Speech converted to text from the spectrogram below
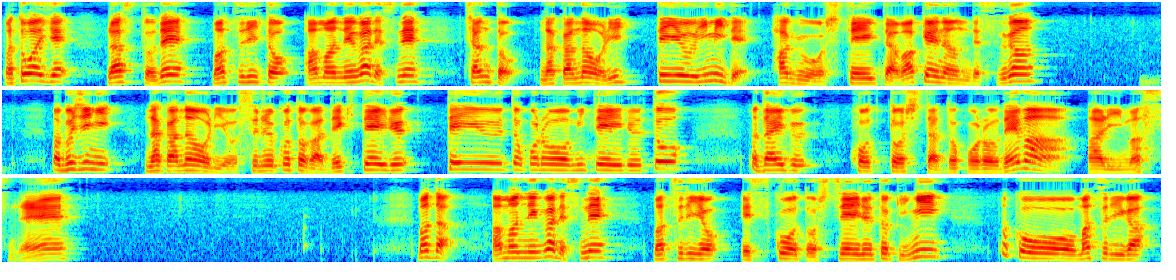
まあ、とはいえ、ラストで、祭りとアマネがですね、ちゃんと仲直りっていう意味でハグをしていたわけなんですが、まあ、無事に仲直りをすることができているっていうところを見ていると、まあ、だいぶほっとしたところではありますね。また、アマネがですね、祭りをエスコートしているときに、まあ、こう、祭りが、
